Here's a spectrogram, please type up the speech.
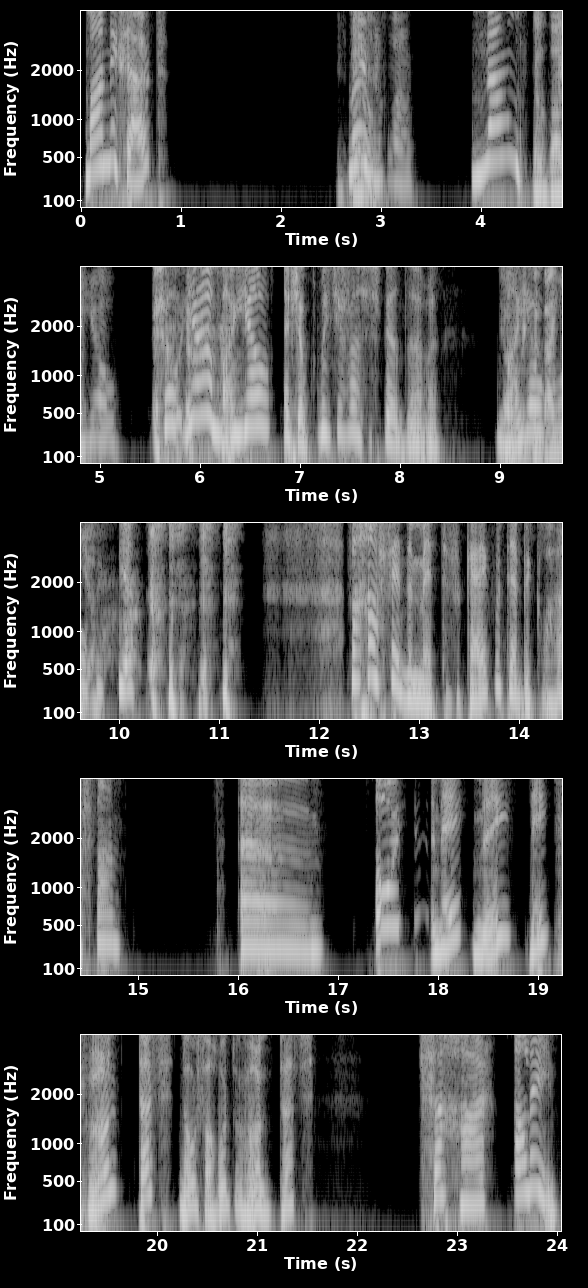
Maar niks uit. Ik ben Nee. Nou. Speel banjo. Zo, ja, banjo. Heb je ook een beetje van gespeeld? Uh, Ja, met de banjo. Ja. We gaan verder met even kijken. Wat heb ik klaarstaan? Ehm oh, nee, nee, nee. Runtas. Nooit van goed. Runtas. Zag haar alleen.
